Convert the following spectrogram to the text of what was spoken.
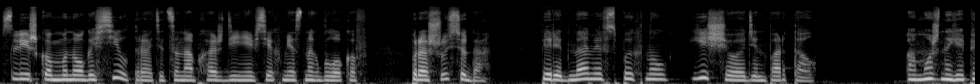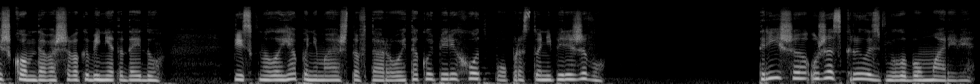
Слишком много сил тратится на обхождение всех местных блоков. Прошу сюда». Перед нами вспыхнул еще один портал. «А можно я пешком до вашего кабинета дойду?» Пискнула я, понимая, что второй такой переход попросту не переживу. Триша уже скрылась в голубом мареве.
